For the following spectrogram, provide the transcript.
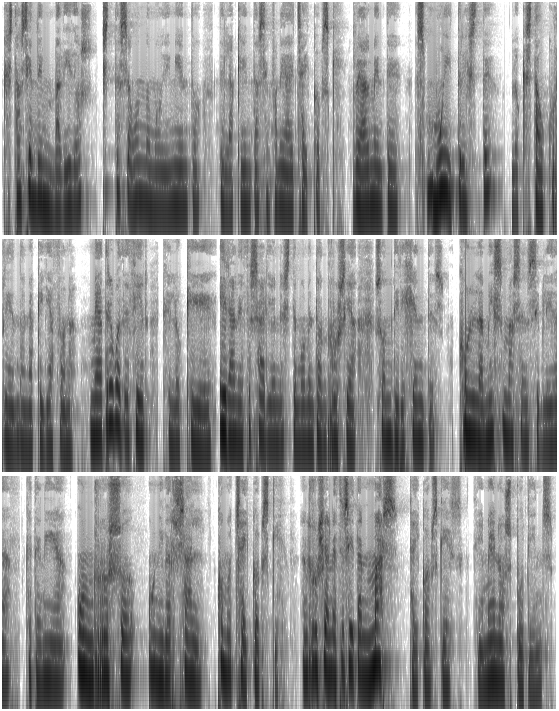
que están siendo invadidos este segundo movimiento de la quinta sinfonía de Tchaikovsky. Realmente es muy triste lo que está ocurriendo en aquella zona. Me atrevo a decir que lo que era necesario en este momento en Rusia son dirigentes con la misma sensibilidad que tenía un ruso universal como Tchaikovsky. En Rusia necesitan más Tchaikovskys y menos Putins.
